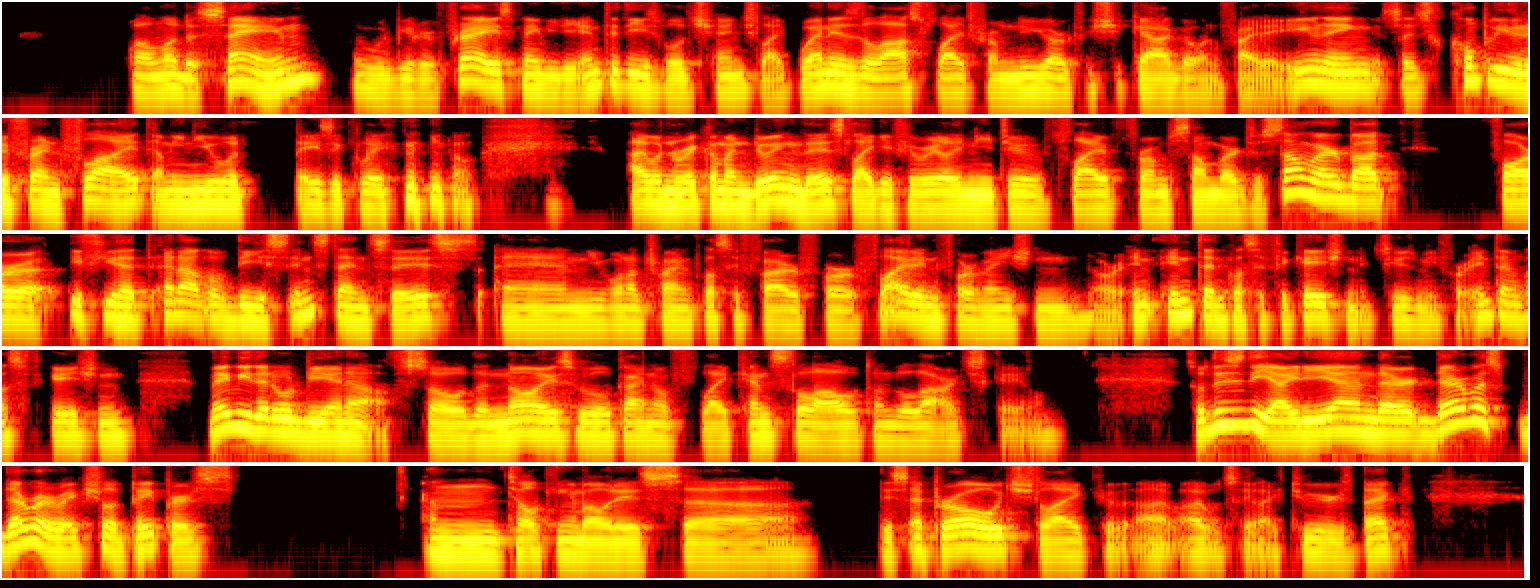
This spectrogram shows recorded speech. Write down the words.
well, not the same. It would be rephrased. Maybe the entities will change, like when is the last flight from New York to Chicago on Friday evening? So it's a completely different flight. I mean, you would basically, you know, I wouldn't recommend doing this, like if you really need to fly from somewhere to somewhere, but for if you had n out of these instances and you want to try and classify for flight information or in, intent classification, excuse me, for intent classification, maybe that would be enough. So the noise will kind of like cancel out on the large scale. So this is the idea, and there there was there were actually papers um talking about this uh this approach, like I, I would say like two years back,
